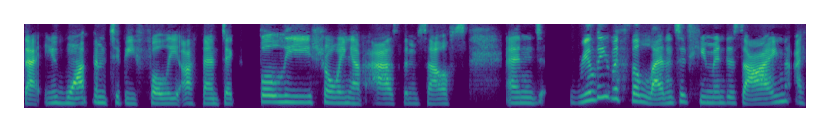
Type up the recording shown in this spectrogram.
that you want them to be fully authentic, fully showing up as themselves. And really, with the lens of human design, I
